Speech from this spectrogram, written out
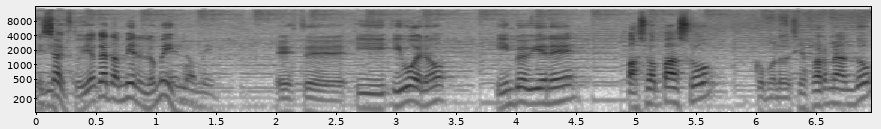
Exacto, y acá también es lo mismo. Este, y, bueno, Inve viene paso a paso, como lo decía Fernando,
